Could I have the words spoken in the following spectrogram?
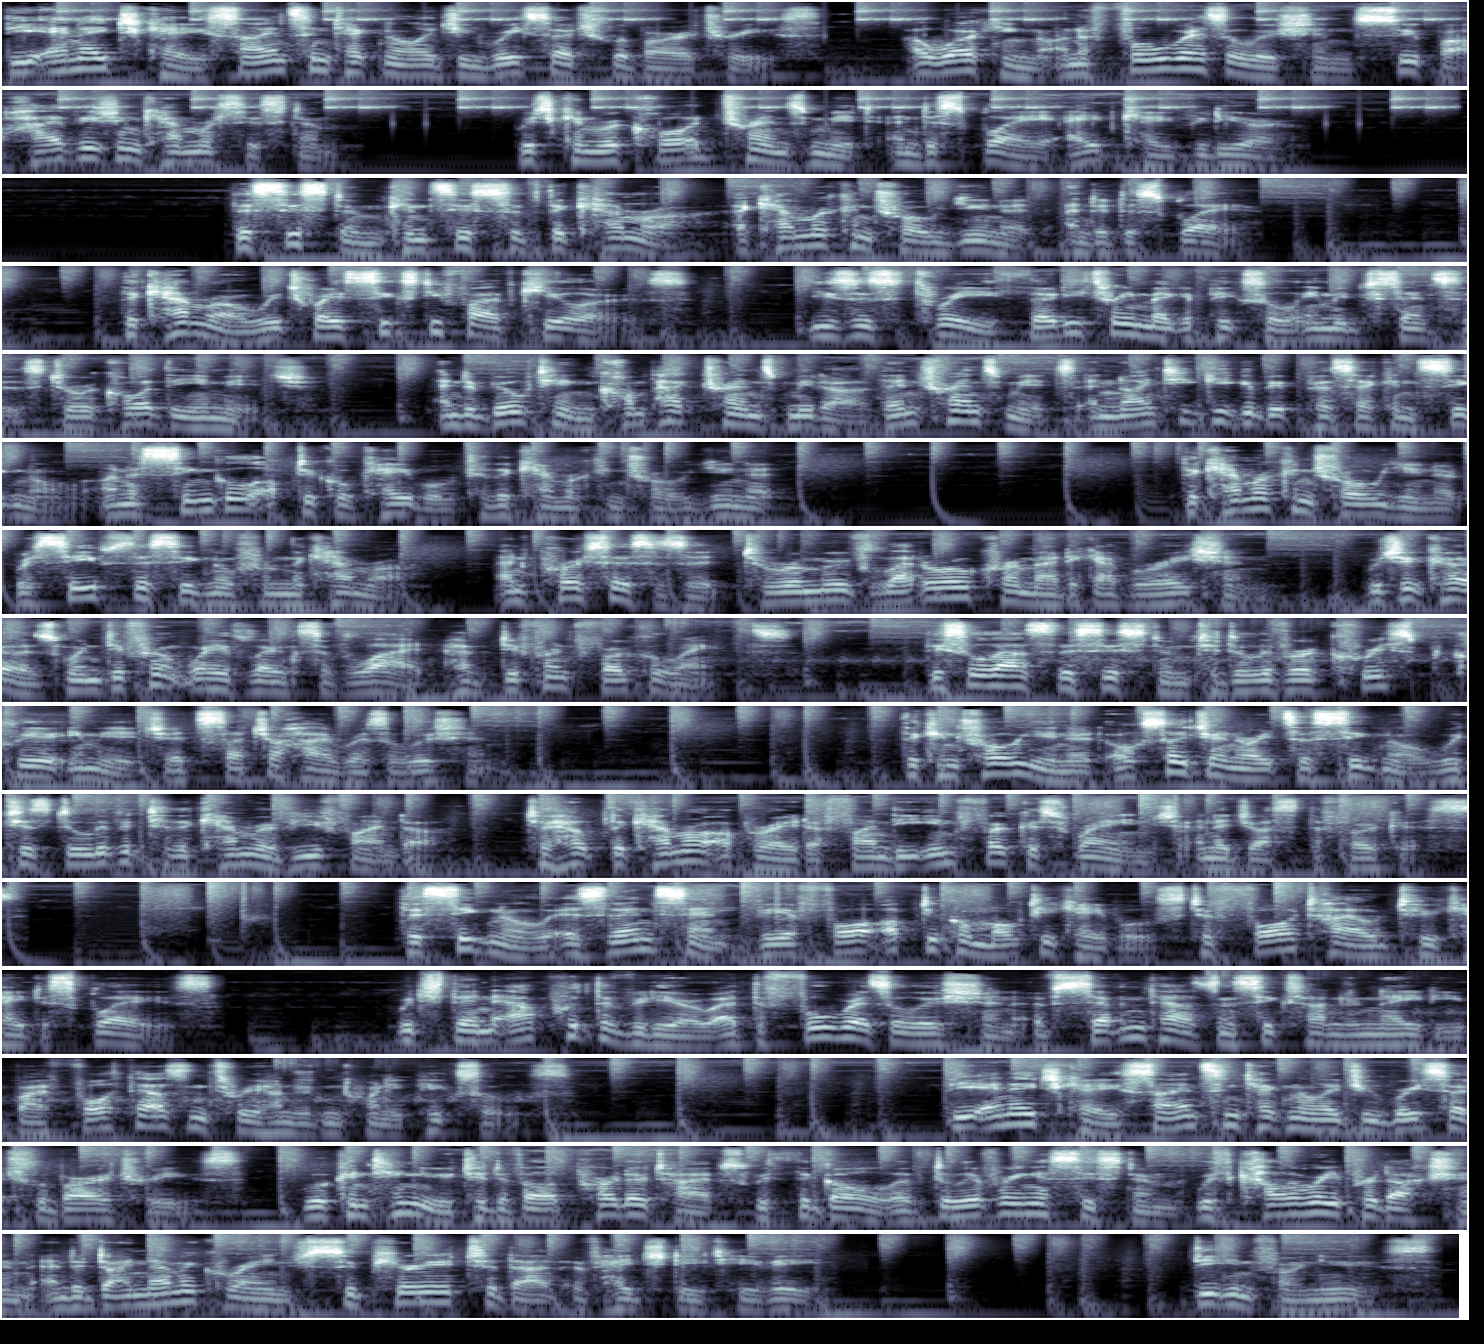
The NHK Science and Technology Research Laboratories are working on a full-resolution super high-vision camera system which can record, transmit and display 8K video. The system consists of the camera, a camera control unit and a display. The camera, which weighs 65 kilos, uses three 33 megapixel image sensors to record the image, and a built-in compact transmitter then transmits a 90 gigabit per second signal on a single optical cable to the camera control unit. The camera control unit receives the signal from the camera and processes it to remove lateral chromatic aberration, which occurs when different wavelengths of light have different focal lengths. This allows the system to deliver a crisp, clear image at such a high resolution. The control unit also generates a signal which is delivered to the camera viewfinder to help the camera operator find the in-focus range and adjust the focus. The signal is then sent via four optical multi-cables to four tiled 2K displays, which then output the video at the full resolution of 7680 by 4320 pixels. The NHK Science and Technology Research Laboratories will continue to develop prototypes with the goal of delivering a system with colour reproduction and a dynamic range superior to that of HDTV. DigInfo News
